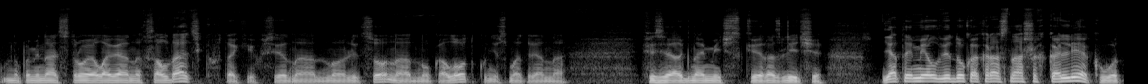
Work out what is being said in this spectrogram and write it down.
напоминать строй оловянных солдатиков, таких все на одно лицо, на одну колодку, несмотря на физиогномические различия. Я-то имел в виду как раз наших коллег, вот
